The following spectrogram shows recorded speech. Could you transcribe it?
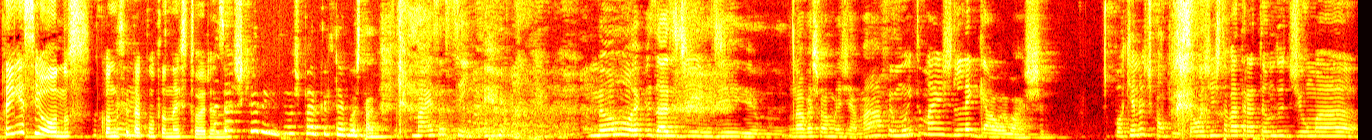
Tem esse ônus quando você tá contando a história, Mas né? acho que ele, eu espero que ele tenha gostado. Mas assim, no episódio de, de Novas Formas de Amar foi muito mais legal, eu acho. Porque no de compulsão a gente estava tratando de uma.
